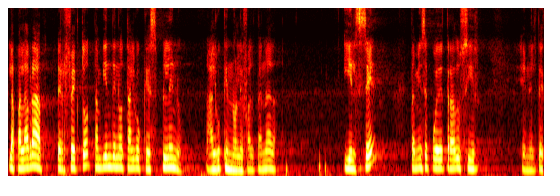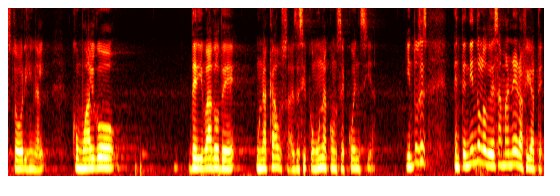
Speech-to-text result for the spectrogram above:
la palabra perfecto también denota algo que es pleno, algo que no le falta nada. Y el sé también se puede traducir en el texto original como algo derivado de una causa, es decir, como una consecuencia. Y entonces, entendiéndolo de esa manera, fíjate,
